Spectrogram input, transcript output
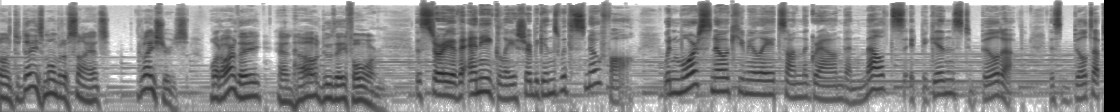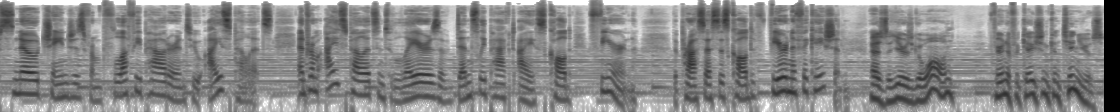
On today's Moment of Science, glaciers. What are they and how do they form? The story of any glacier begins with snowfall. When more snow accumulates on the ground than melts, it begins to build up. This built up snow changes from fluffy powder into ice pellets, and from ice pellets into layers of densely packed ice called firn. The process is called firnification. As the years go on, firnification continues,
